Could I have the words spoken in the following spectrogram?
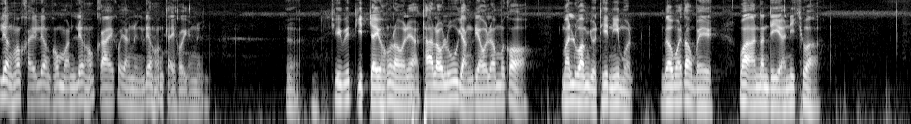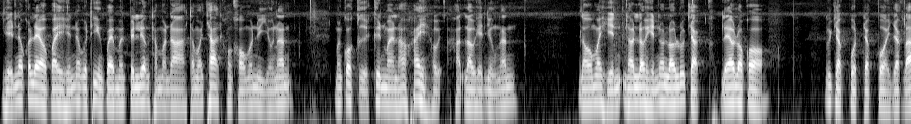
เรื่องของใครเรื่องของมันเรื่องของกายก็อย่างหนึ่ง เรื่องของใจเขาอย่างหนึ่งชีวิตจิตใจของเราเนี่ย ถ้าเรารู้อย่างเดียวแล้วมันก็มารวมอยู่ที่นี้หมด เราไม่ต้องไปว่าอันนั้นดีอันนี้ชั่ว เห็นแล้วก็แล้วไปเห็นแล้วก็ทิ้งไปมันเป็นเรื่องธรรมดา ธรรมชาติของเขามันมีอย่างนั้น มันก็เกิดขึ้นมาแล้วให้เราเห็นอย่างนั้น เราไม่เห็นเราเราเห็นแล้วเรารู้จักแล้วเราก็รู้จักปลดจักปล่อยจักละ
